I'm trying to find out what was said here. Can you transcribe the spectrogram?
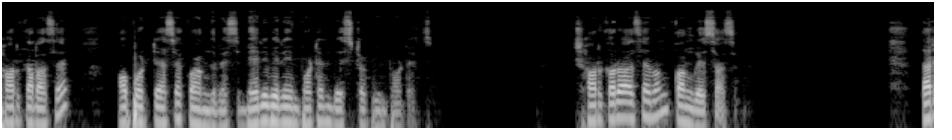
সরকার আছে, অপরটি আছে Congress. Very very important best of importance সরকারও আছে এবং কংগ্রেস আছে। তার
